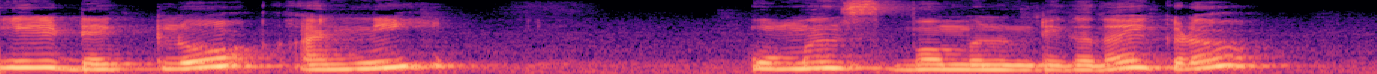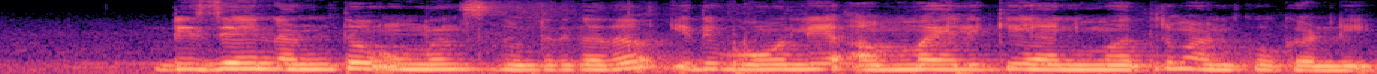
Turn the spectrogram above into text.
ఈ డెక్లో అన్ని ఉమెన్స్ బొమ్మలు ఉంటాయి కదా ఇక్కడ. డిజైన్ అంతా ఉమెన్స్ ఉంటుంది కదా. ఇది ఓన్లీ అమ్మాయిలకి అని మాత్రం అనుకోకండి.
